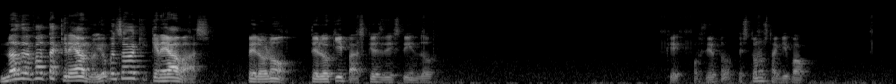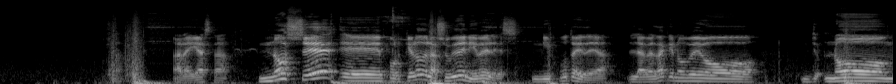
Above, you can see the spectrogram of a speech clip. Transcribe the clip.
No hace falta crearlo. Yo pensaba que creabas. Pero no, te lo equipas, que es distinto. Que, por cierto, esto no está equipado. Ahora, ya está. No sé eh, por qué lo de la subida de niveles. Ni puta idea. La verdad que no veo... No...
